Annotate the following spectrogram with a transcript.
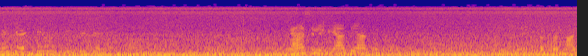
मैं चढ़ती हूँ यहाँ से लेंगे यहाँ से यहाँ से। खतरनाक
